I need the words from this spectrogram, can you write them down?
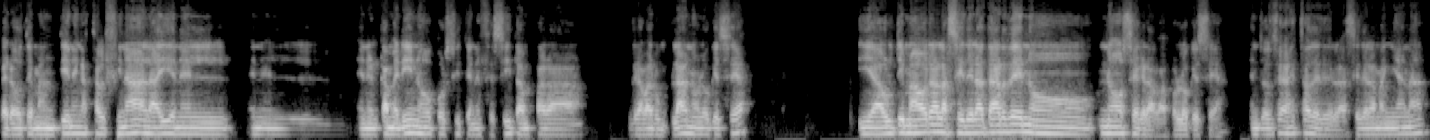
pero te mantienen hasta el final ahí en el, en el, en el camerino por si te necesitan para grabar un plano o lo que sea y a última hora, a las 6 de la tarde, no, se graba, por lo que sea. Entonces has estado desde las 6 de la mañana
